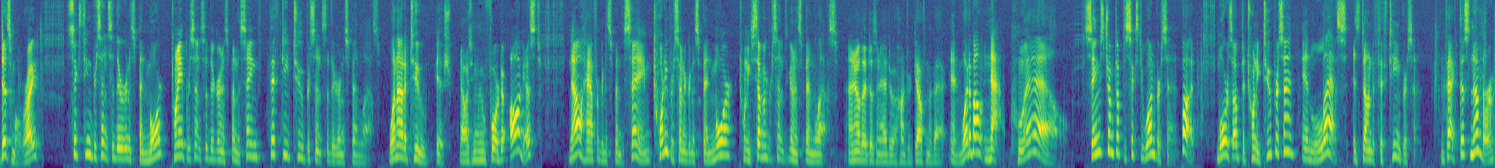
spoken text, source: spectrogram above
Dismal, right? 16% said they were going to spend more, 28% said they're going to spend the same, 52% said they're going to spend less. One out of two ish. Now, as we move forward to August, now half are going to spend the same, 20% are going to spend more, 27% are going to spend less. I know that doesn't add to 100, get off my back. And what about now? Well, same's jumped up to 61%, but more is up to 22%, and less is down to 15%. In fact, this number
